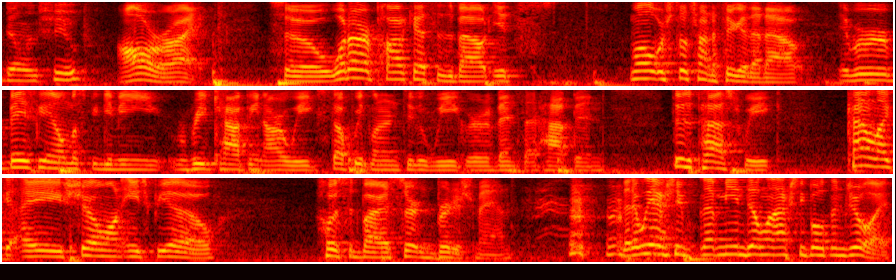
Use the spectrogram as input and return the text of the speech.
Dylan Shoop. All right. So, what our podcast is about, it's well, we're still trying to figure that out. We're basically almost going to be recapping our week, stuff we've learned through the week, or events that happened through the past week. Kind of like a show on HBO, hosted by a certain British man that we actually, that me and Dylan actually both enjoy.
